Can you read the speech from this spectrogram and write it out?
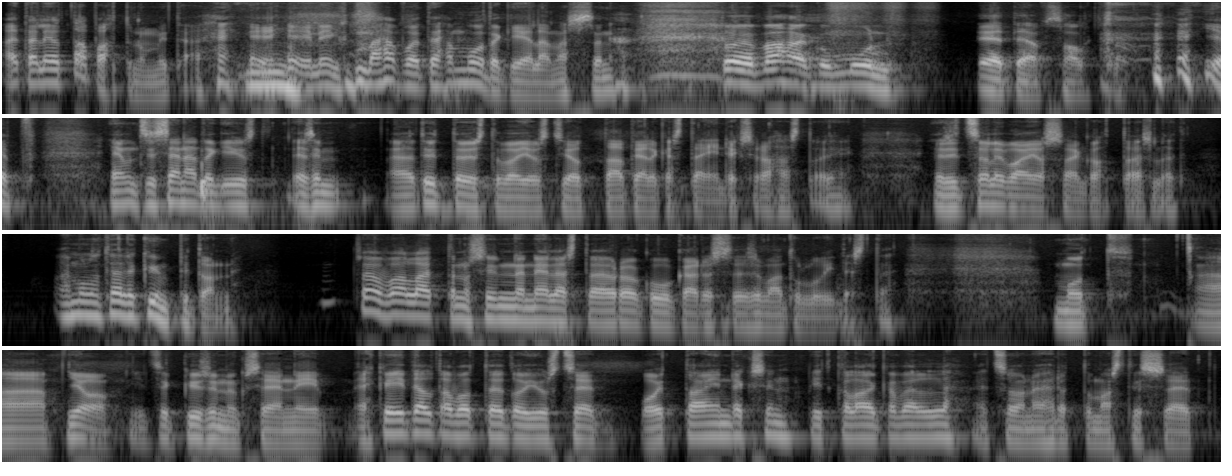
ai täällä ei ole tapahtunut mitään. Mm. ei, niin kuin mä voin tehdä muutakin elämässäni. Toi on vähän kuin mun ETF-salkku. Jep. Ja, mutta siis sen takia just esim. tyttöystävä just sijoittaa pelkästään indeksirahastoihin. Ja sitten se oli vain jossain kohtaa silleen, että ai mulla on täällä kymppitonni se on vaan laittanut sinne 400 euroa kuukaudessa ja se vaan tullut itsestään. Mutta äh, joo, itse kysymykseen, niin ehkä itsellä tavoitteet on just se, että voittaa indeksin pitkällä aikavälillä, että se on ehdottomasti se, että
